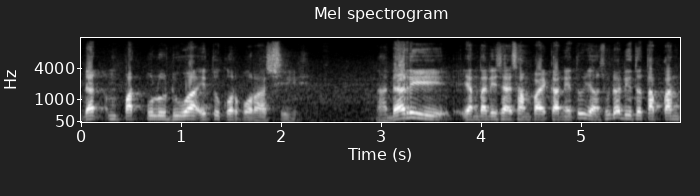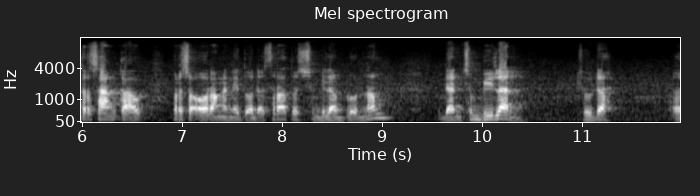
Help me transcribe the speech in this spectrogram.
dan 42 itu korporasi. Nah dari yang tadi saya sampaikan itu yang sudah ditetapkan tersangka perseorangan itu ada 196 dan 9 sudah e,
